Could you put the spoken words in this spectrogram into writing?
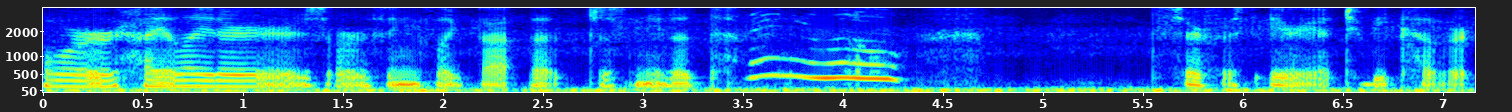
or highlighters or things like that that just need a tiny little surface area to be covered.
